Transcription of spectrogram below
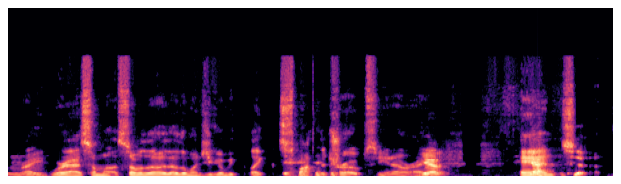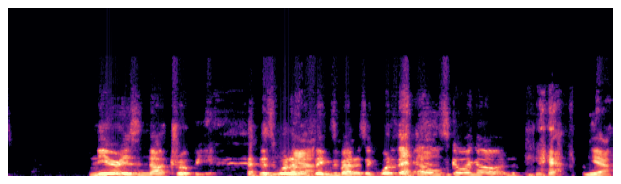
Mm-hmm. right? Whereas some of- some of the other ones you can be like spot the tropes, you know, right? Yep. And so NieR is not tropey. that is one of Yeah. the things about it. It's like, what the hell's going on? Yeah. yeah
